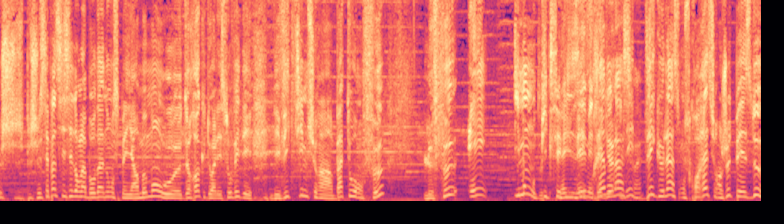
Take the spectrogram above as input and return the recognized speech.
je, je sais pas si c'est dans la bande-annonce, mais il y a un moment où The Rock doit aller sauver des, des victimes sur un bateau en feu. Le feu est immonde, Pixelisé, mais vraiment, dégueulasse, ouais. On se croirait sur un jeu de PS2.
